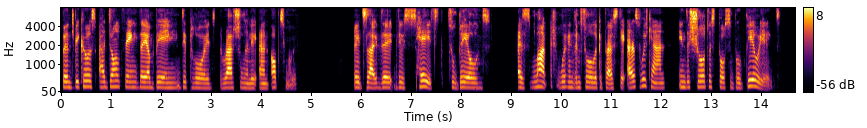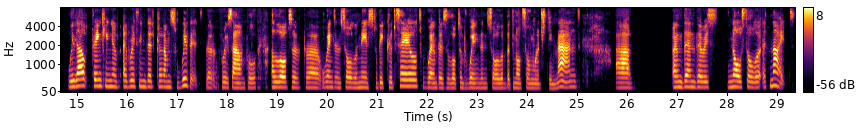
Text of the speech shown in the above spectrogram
but because I don't think they are being deployed rationally and optimally. It's like the, this haste to build as much wind and solar capacity as we can in the shortest possible period without thinking of everything that comes with it. Uh, for example, a lot of uh, wind and solar needs to be curtailed when there's a lot of wind and solar, but not so much demand. Uh, and then there is no solar at night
